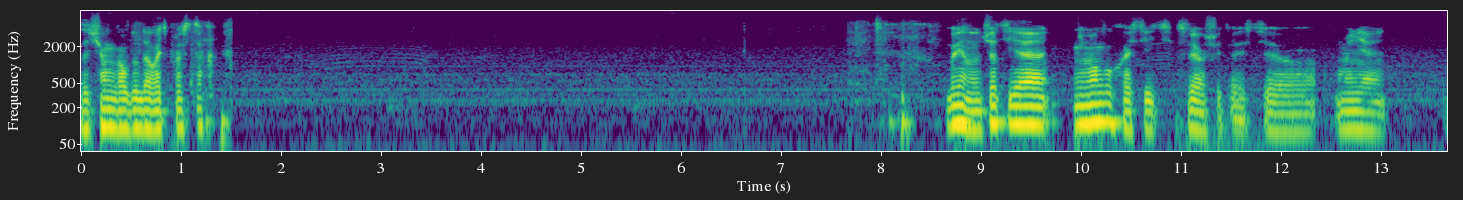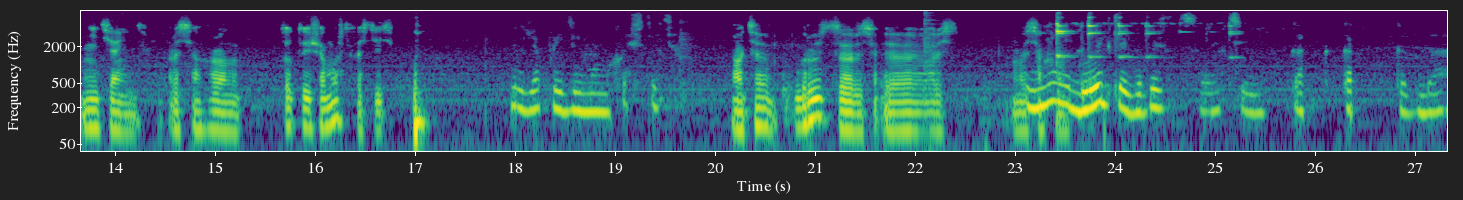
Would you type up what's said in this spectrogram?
Зачем голду давать просто так? Блин, ну что-то я не могу хостить с Лешей, то есть э, у меня не тянет рассинхрон. Кто-то еще может хостить? Ну, я, по идее, могу хостить. А у тебя грузится расси- э, расси- Ну, грузятся эти, как, как, когда.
